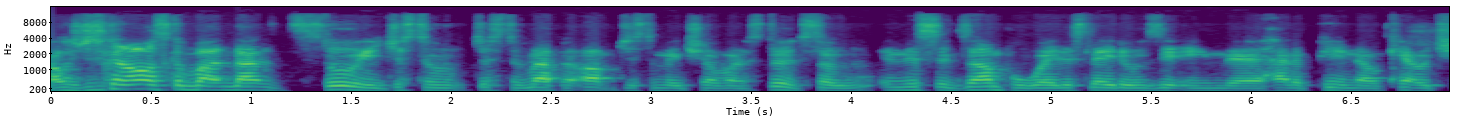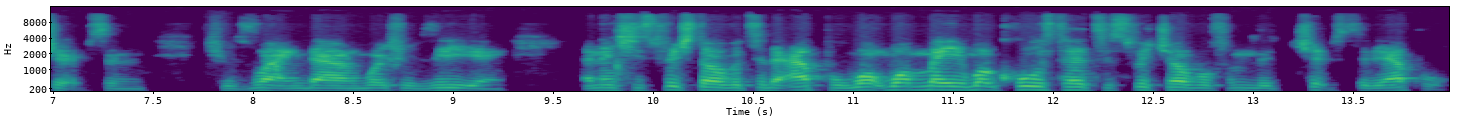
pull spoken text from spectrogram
I was just going to ask about that story just to just to wrap it up, just to make sure I've understood. So, in this example where this lady was eating the jalapeno kettle chips and she was writing down what she was eating, and then she switched over to the apple. What what made what caused her to switch over from the chips to the apple?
